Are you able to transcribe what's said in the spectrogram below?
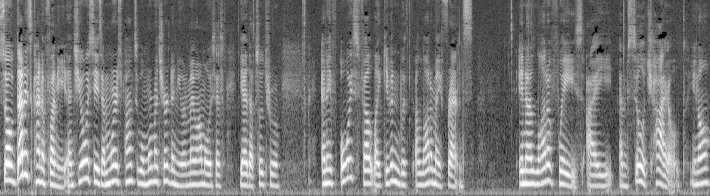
so that is kind of funny. And she always says i'm more responsible more mature than you. And my mom always says yeah that's so true. And i've always felt like even with a lot of my friends in a lot of ways i am still a child you know?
